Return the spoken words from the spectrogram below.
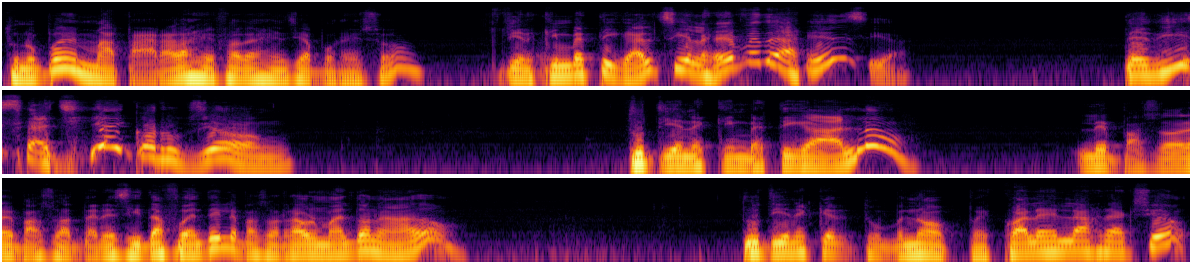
Tú no puedes matar a la jefa de agencia por eso. Tú tienes que investigar si el jefe de agencia te dice allí hay corrupción. Tú tienes que investigarlo. Le pasó, le pasó a Teresita Fuente y le pasó a Raúl Maldonado. Tú tienes que, no, pues ¿cuál es la reacción?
